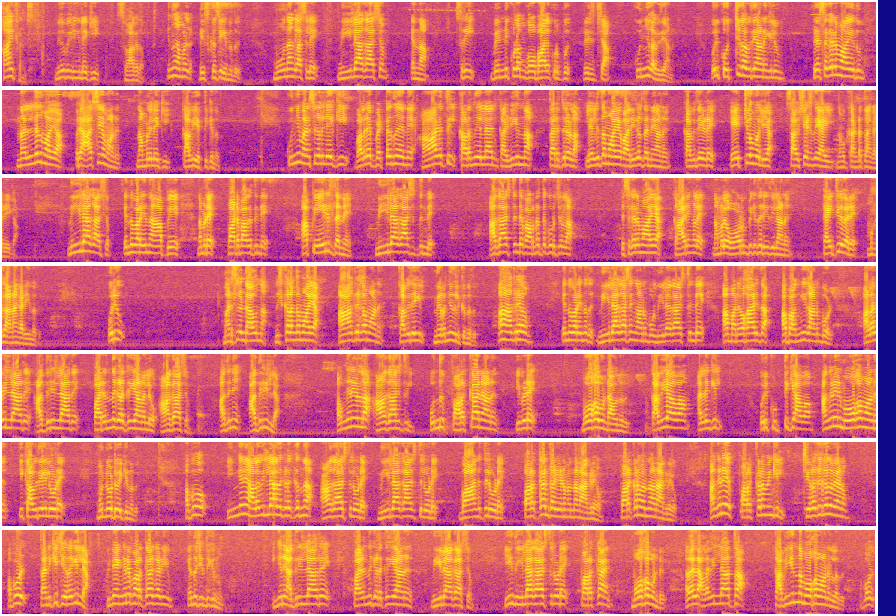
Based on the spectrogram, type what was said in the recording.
Hi friends new ബീഡിങ്ങിലേക്ക് സ്വാഗതം. ഇന്ന് നമ്മൾ ഡിസ്കസ് ചെയ്യുന്നത് മൂന്നാം ക്ലാസ്സിലെ നീലാകാശം എന്ന ശ്രീ വെണ്ണിക്കുളം ഗോപാലക്കുറുപ്പ് രചിച്ച കുഞ്ഞു കവിതയാണ്. ഒരു കൊച്ചു കവിതയാണെങ്കിലും രസകരമായതും നല്ലതുമായ ഒരാശയമാണ് നമ്മളിലേക്ക് കവി എത്തിക്കുന്നത്. കുഞ്ഞു മനസ്സുകളിലേക്ക് വളരെ പെട്ടെന്ന് തന്നെ ആഴത്തിൽ കടന്നു ചെല്ലാൻ കഴിയുന്ന തരത്തിലുള്ള ലളിതമായ വരികൾ തന്നെയാണ് കവിതയുടെ ഏറ്റവും വലിയ സവിശേഷതയായി നമുക്ക് കണ്ടെത്താൻ കഴിയുക. നീലാകാശം എന്ന് പറയുന്ന ആ പേ നമ്മുടെ പാഠഭാഗത്തിന്റെ ആ പേരിൽ തന്നെ നീലാകാശത്തിന്റെ ആകാശത്തിന്റെ വർണത്തെക്കുറിച്ചുള്ള രസകരമായ കാര്യങ്ങളെ നമ്മളെ ഓർമ്മിപ്പിക്കുന്ന രീതിയിലാണ് ടൈറ്റിൽ വരെ നമുക്ക് കാണാൻ കഴിയുന്നത്. ഒരു മനസ്സിലുണ്ടാവുന്ന നിഷ്കളങ്കമായ ആഗ്രഹമാണ് കവിതയിൽ നിറഞ്ഞു നിൽക്കുന്നത്. ആ ആഗ്രഹം എന്ന് പറയുന്നത് നീലാകാശം കാണുമ്പോൾ നീലാകാശത്തിന്റെ ആ മനോഹാരിത ആ ഭംഗി കാണുമ്പോൾ അളവില്ലാതെ അതിരില്ലാതെ പരന്നു കിടക്കുകയാണല്ലോ ആകാശം. അതിന് അതിരില്ല. അങ്ങനെയുള്ള ആകാശത്തിൽ ഒന്ന് പറക്കാനാണ് ഇവിടെ മോഹമുണ്ടാവുന്നത്. കവിയാവാം അല്ലെങ്കിൽ ഒരു കുട്ടിക്കാവാം. അങ്ങനെ ഒരു മോഹമാണ് ഈ കവിതയിലൂടെ മുന്നോട്ട് വയ്ക്കുന്നത്. അപ്പോൾ ഇങ്ങനെ അളവില്ലാതെ കിടക്കുന്ന ആകാശത്തിലൂടെ നീലാകാശത്തിലൂടെ വാനത്തിലൂടെ പറക്കാൻ കഴിയണമെന്നാണ് ആഗ്രഹം. പറക്കണമെന്നാണ് ആഗ്രഹം. അങ്ങനെ പറക്കണമെങ്കിൽ ചിറകുകൾ വേണം. അപ്പോൾ തനിക്ക് ചിറകില്ല. പിന്നെ എങ്ങനെ പറക്കാൻ കഴിയും എന്ന് ചിന്തിക്കുന്നു. ഇങ്ങനെ അതിരില്ലാതെ പരന്നു കിടക്കുകയാണ് നീലാകാശം. ഈ നീലാകാശത്തിലൂടെ പറക്കാൻ മോഹമുണ്ട്. അതായത് അളവില്ലാത്ത കവിയുന്ന മോഹമാണുള്ളത്. അപ്പോൾ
